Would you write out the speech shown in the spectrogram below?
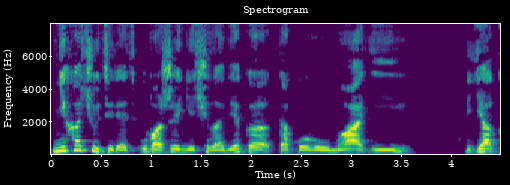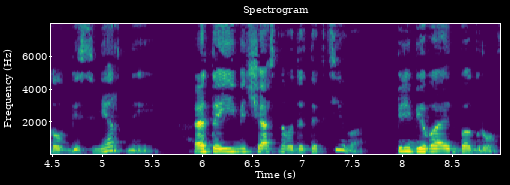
Не хочу терять уважение человека такого ума и... Яков Бессмертный – это имя частного детектива? Перебивает Багров.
